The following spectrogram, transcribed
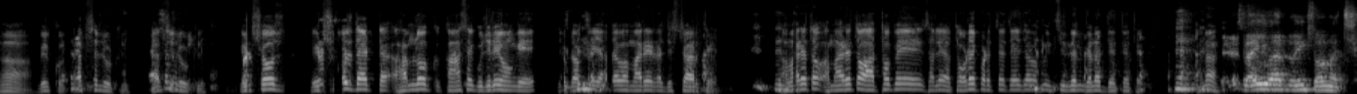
हाँ बिल्कुल Definitely. Absolutely. Absolutely it shows it shows हम लोग कहाँ से गुजरे होंगे जब डॉक्टर यादव हमारे रजिस्ट्रार थे हमारे तो हमारे तो हाथों पे साले हथौड़े पड़ते थे जब हम इंसिजन गलत देते थे है ना? सो मच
